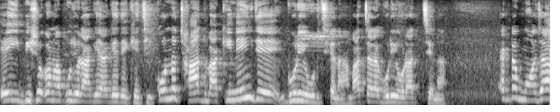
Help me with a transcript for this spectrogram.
এই বিশ্বকর্মা পুজোর আগে আগে দেখেছি। কোনো ছাদ বাকি নেই যে ঘুড়ি উড়ছে না, বাচ্চারা ঘুড়ি ওড়াচ্ছে না। একটা মজা,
